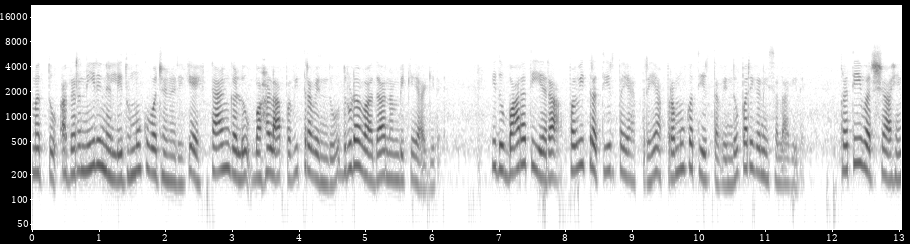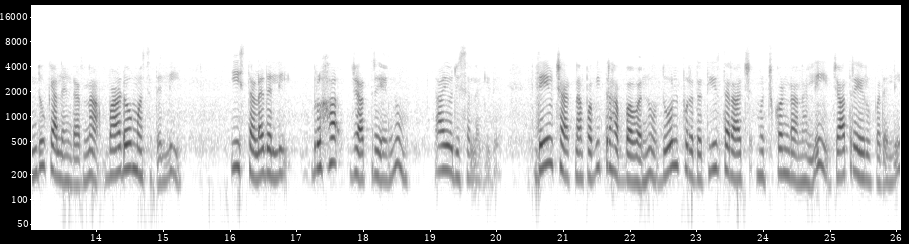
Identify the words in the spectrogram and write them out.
ಮತ್ತು ಅದರ ನೀರಿನಲ್ಲಿ ಧುಮುಕುವ ಜನರಿಗೆ ಟ್ಯಾಂಕ್ಗಳು ಬಹಳ ಪವಿತ್ರವೆಂದು ದೃಢವಾದ ನಂಬಿಕೆಯಾಗಿದೆ. ಇದು ಭಾರತೀಯರ ಪವಿತ್ರ ತೀರ್ಥಯಾತ್ರೆಯ ಪ್ರಮುಖ ತೀರ್ಥವೆಂದು ಪರಿಗಣಿಸಲಾಗಿದೆ. ಪ್ರತಿ ವರ್ಷ ಹಿಂದೂ ಕ್ಯಾಲೆಂಡರ್ನ ಬಾಡೋ ಮಾಸದಲ್ಲಿ ಈ ಸ್ಥಳದಲ್ಲಿ ಬೃಹ ಜಾತ್ರೆಯನ್ನು ಆಯೋಜಿಸಲಾಗಿದೆ. ದೇವ್ ಚಾಟ್ನ ಪವಿತ್ರ ಹಬ್ಬವನ್ನು ಧೋಲ್ಪುರದ ತೀರ್ಥರಾಜ್ ಮುಚ್ಕೊಂಡಾನಲ್ಲಿ ಜಾತ್ರೆಯ ರೂಪದಲ್ಲಿ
